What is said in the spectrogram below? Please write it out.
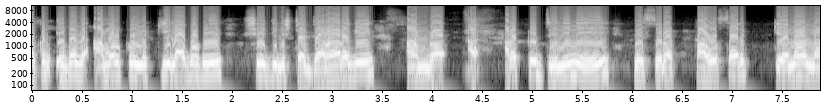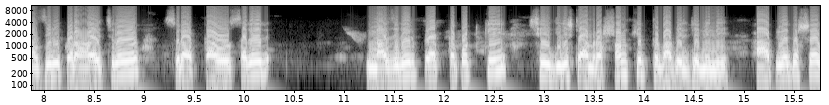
এখন এভাবে আমল করলে কি লাভ হবে? সেই জিনিসটা জানার আগে আমরা আরেকটু জেনে নিই যে সুরা কাউসার কেন নাজিল করা হয়েছিল? সূরা কাউসারের নাজিলের প্রেক্ষাপট কি? সেই জিনিসটা আমরা সংক্ষিপ্ত ভাবে জেনে নিই। হ্যাঁ প্রিয় দর্শক,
